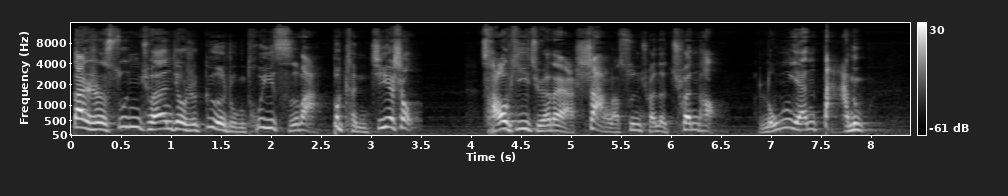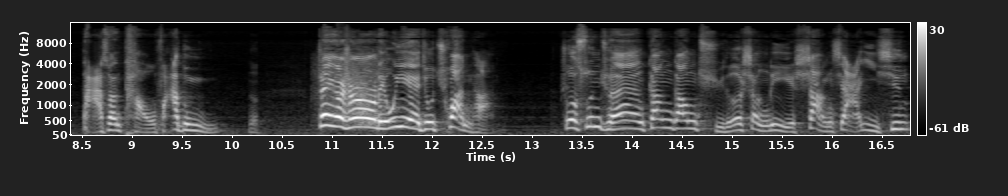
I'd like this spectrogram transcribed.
但是孙权就是各种推辞吧，不肯接受。曹丕觉得呀上了孙权的圈套，龙颜大怒，打算讨伐东吴。这个时候，刘烨就劝他，说：“孙权刚刚取得胜利，上下一心，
